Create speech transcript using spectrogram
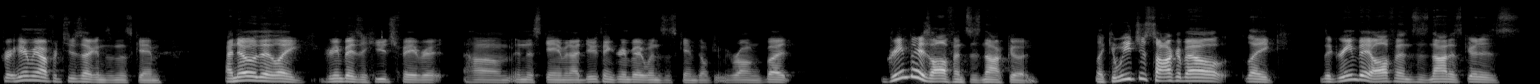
for hear me out for two seconds in this game. I know that like Green Bay is a huge favorite um, in this game, and I do think Green Bay wins this game. Don't get me wrong, but Green Bay's offense is not good. Like, can we just talk about like the Green Bay offense is not as good as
